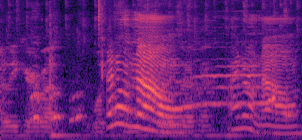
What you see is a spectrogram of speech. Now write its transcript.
Why, do we care about? What, I don't know. I don't know.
